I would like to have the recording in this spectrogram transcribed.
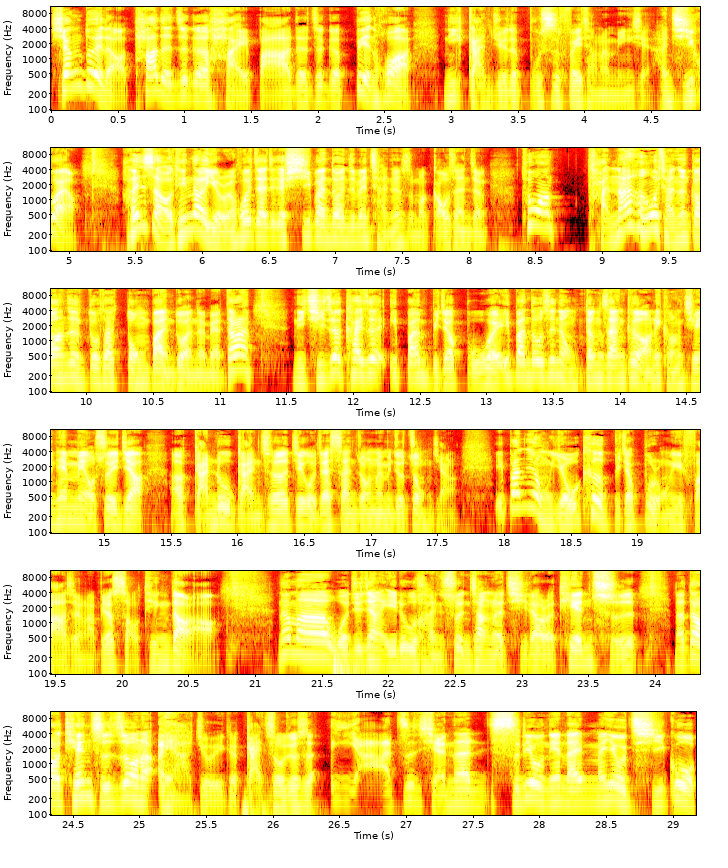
相对的、它的这个海拔的这个个变化，你感觉的不是非常的明显，很奇怪哦，很少听到有人会在这个西半段这边产生什么高山症，通常坦。南很会产生高山症，都在东半段那边。当然，你骑车开车一般比较不会，一般都是那种登山客哦。你可能前天没有睡觉啊，赶路赶车，结果在山庄那边就中奖。一般这种游客比较不容易发生啊，比较少听到了啊。那么我就这样一路很顺畅的骑到了天池。那到了天池之后呢，哎呀，就有一个感受就是，哎呀，之前呢十六年来没有骑过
